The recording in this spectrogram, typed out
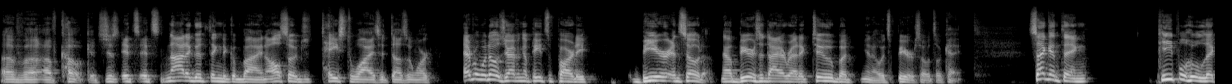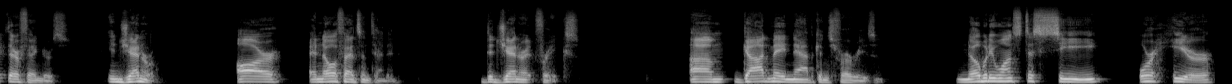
of, uh, of Coke. It's just it's it's not a good thing to combine. Also, just taste wise, it doesn't work. Everyone knows you're having a pizza party, beer and soda. Now, beer is a diuretic too, but you know, it's beer, so it's okay. Second thing, people who lick their fingers in general are, and no offense intended, degenerate freaks. Um, God made napkins for a reason. Nobody wants to see or hear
